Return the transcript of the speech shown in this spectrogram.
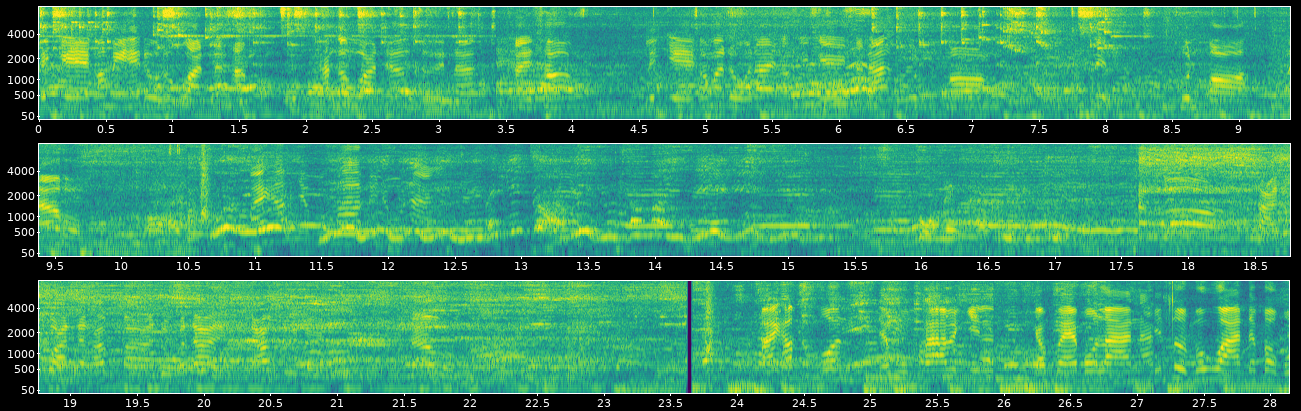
ลิเกก็มีให้ดูทุกวันนะครับ ทั้งกลางวันทั้งกลางคืนนะ ใครชอบลิเกก็มาดูได้ครับลิเกคณะคุณปอสิทธิ์คุณปอนะครับผมาไปกินกาแฟโบราณนะพิสูจน์เมื่อวานแต่บอกโบ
